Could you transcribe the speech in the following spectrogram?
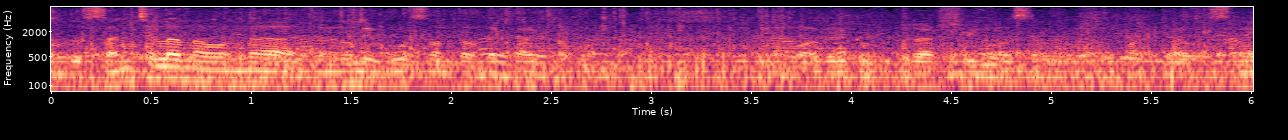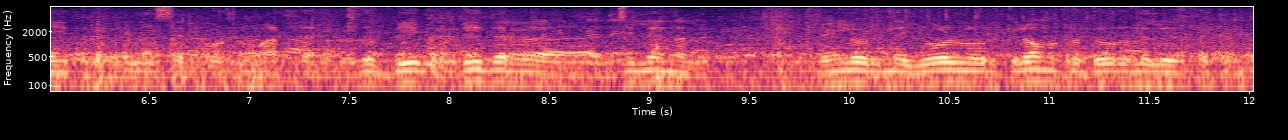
ಒಂದು ಸಂಚಲನವನ್ನು ಜನರಲ್ಲಿ ಮೂಡಿಸುವಂಥ ಒಂದು ಕಾರ್ಯಕ್ರಮವನ್ನು ನಮ್ಮ ವೆಂಕಟಪುರ ಶ್ರೀನಿವಾಸ ಮತ್ತು ಅವರ ಸ್ನೇಹಿತರು ಎಲ್ಲ ಸೇರಿಕೊಂಡು ಮಾಡ್ತಾ ಇರೋದು. ಬೀದರ್ ಬೀದರ್ ಜಿಲ್ಲೆನಲ್ಲಿ, ಬೆಂಗಳೂರಿಂದ ಏಳ್ನೂರು ಕಿಲೋಮೀಟರ್ ದೂರದಲ್ಲಿ ಇರ್ತಕ್ಕಂಥ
